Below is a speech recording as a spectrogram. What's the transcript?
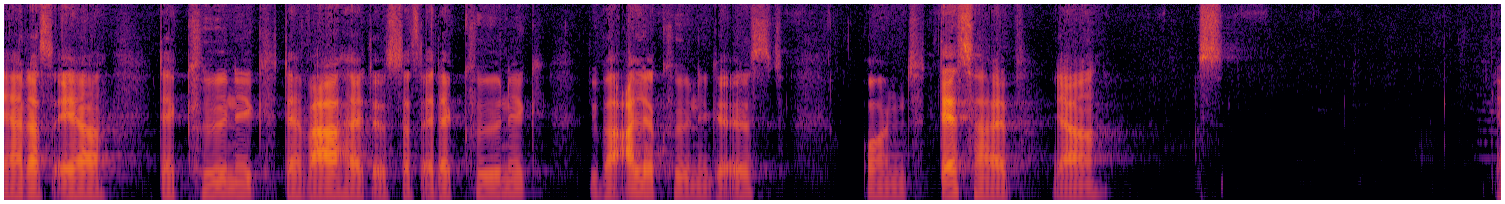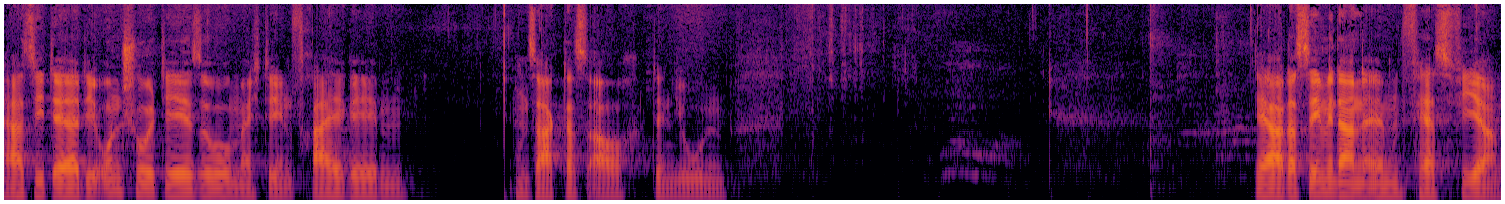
ja, dass er der König der Wahrheit ist, dass er der König über alle Könige ist. Und deshalb ja, ja, sieht er die Unschuld Jesu, möchte ihn freigeben und sagt das auch den Juden. Ja, das sehen wir dann in Vers 4.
